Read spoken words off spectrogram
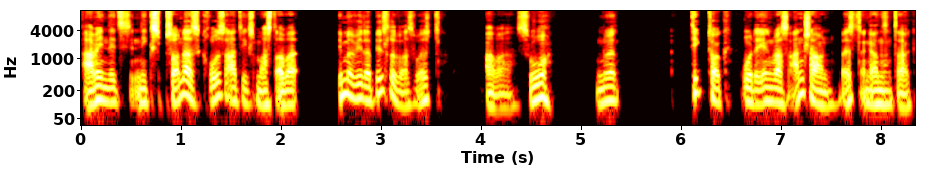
Auch wenn du jetzt nichts besonders Großartiges machst, aber immer wieder ein bisschen was, weißt Aber so, nur TikTok oder irgendwas anschauen, weißt du, den ganzen Tag.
